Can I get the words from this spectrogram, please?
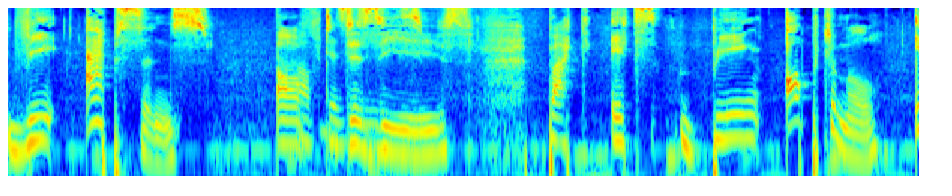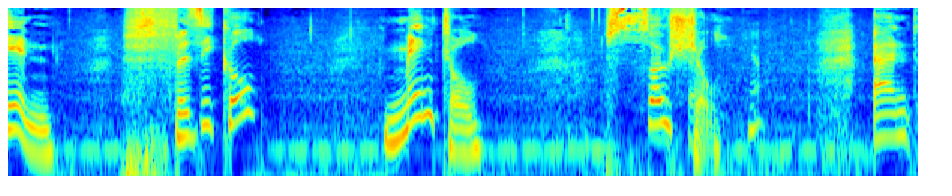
the absence of, Of disease. disease, but it's being optimal in physical, mental, social. Yeah. And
